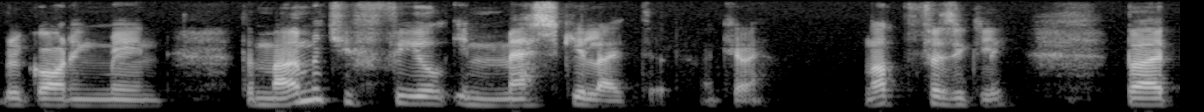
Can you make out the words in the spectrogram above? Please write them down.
regarding men, the moment you feel emasculated, okay, not physically, but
